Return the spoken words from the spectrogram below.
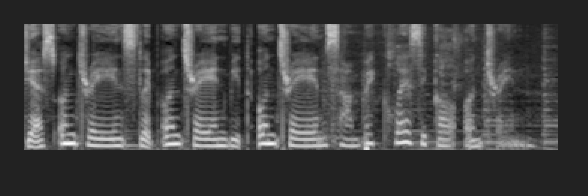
jazz on train, sleep on train, beat on train, sampai classical on train.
